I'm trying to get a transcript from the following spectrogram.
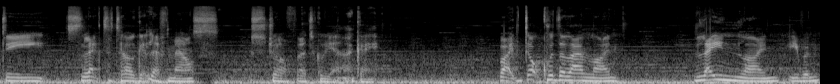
D, select a target, left mouse, strafe, vertical, yeah, okay. Right, dock with the landline, lane line even.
